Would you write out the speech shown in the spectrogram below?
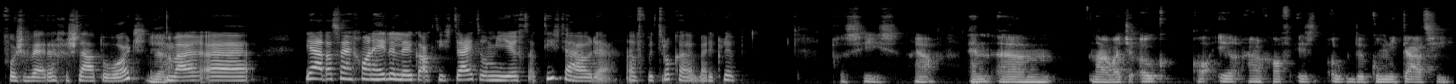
Voor zover er geslapen wordt. Ja. Maar uh, ja, dat zijn gewoon hele leuke activiteiten om je jeugd actief te houden. Of betrokken bij de club. Precies, ja. En um, nou, wat je ook al eerder aangaf, is ook de communicatie.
